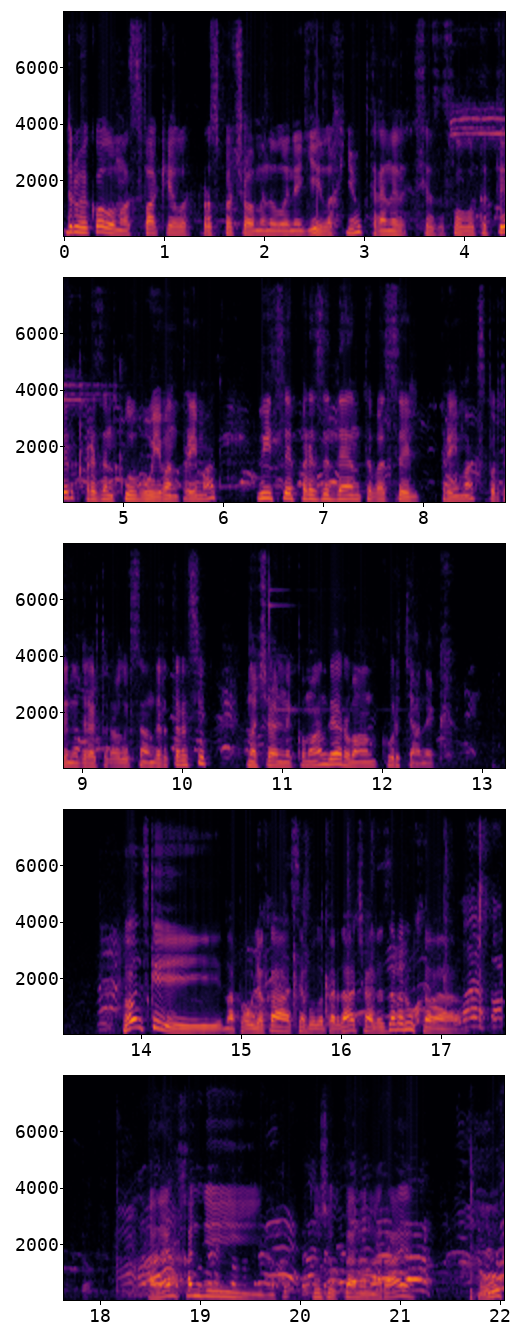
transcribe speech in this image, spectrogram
Друге коло у нас факел розпочав минулої неділі Лахнюк, тренер Святослав Локотир, президент клубу Іван Приймак, віце-президент Василь Приймак, спортивний директор Олександр Тарасюк, начальник команди Роман Куртяник. Гонський на Павлюка це була передача, але заверуха. Але Ханді дуже впевнено грає. Ух,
